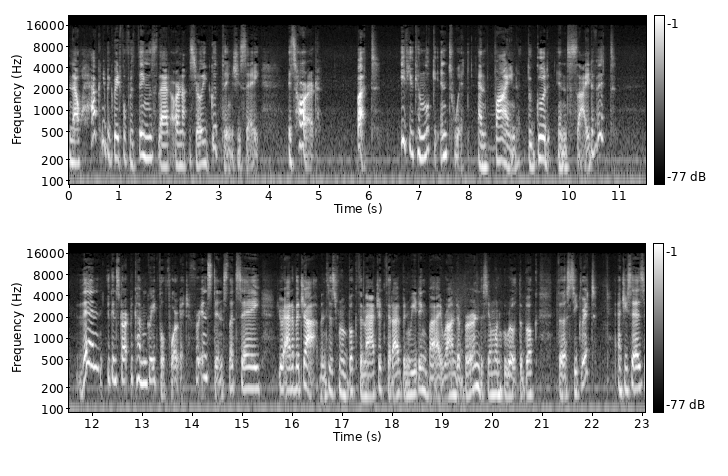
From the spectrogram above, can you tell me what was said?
Now, how can you be grateful for things that are not necessarily good things, you say? It's hard. But if you can look into it and find the good inside of it, then you can start becoming grateful for it. For instance, let's say you're out of a job, and this is from a book, The Magic, that I've been reading by Rhonda Byrne, the same one who wrote the book, The Secret. And she says,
